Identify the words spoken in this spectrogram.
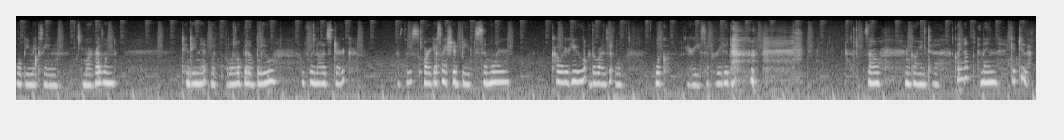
we'll be mixing more resin, tinting it with a little bit of blue, hopefully not as dark as this, or I guess I should be similar color hue, otherwise it will look very separated. so I'm going to clean up and then get to that.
